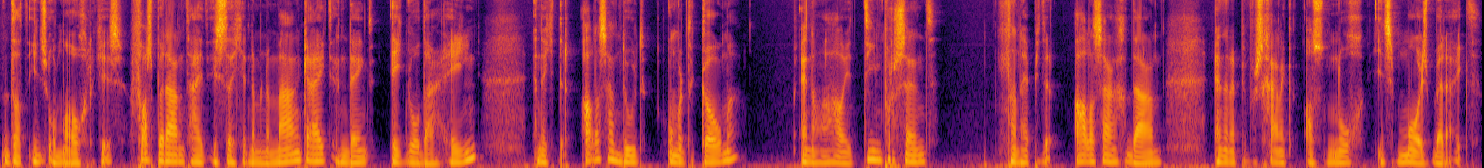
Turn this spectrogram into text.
dat iets onmogelijk is. Vastberadenheid is dat je naar de maan kijkt en denkt: ik wil daarheen. En dat je er alles aan doet om er te komen. En dan haal je 10%. Dan heb je er alles aan gedaan. En dan heb je waarschijnlijk alsnog iets moois bereikt.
